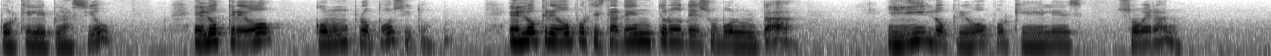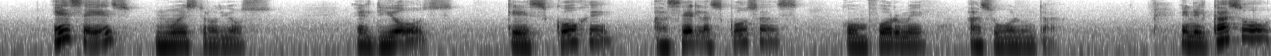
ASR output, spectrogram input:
porque le plació. Él lo creó con un propósito. Él lo creó porque está dentro de su voluntad y lo creó porque Él es soberano. Ese es nuestro Dios, el Dios que escoge hacer las cosas conforme a su voluntad. En el caso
